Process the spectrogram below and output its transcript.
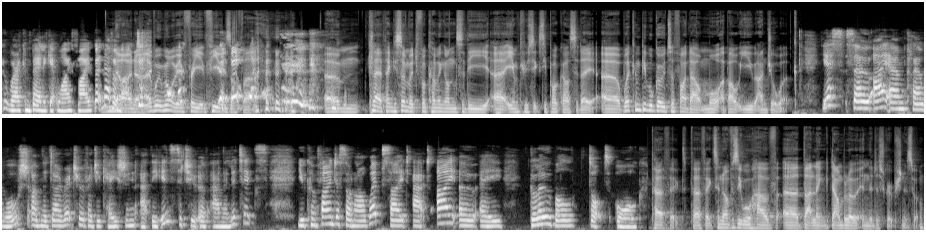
where I can barely get Wi-Fi, but never mind. no, mind. No, we might be a few, few years off that. um, Clare, thank you so much for coming on to the uh, EM360 podcast today. Uh, where can people go to find out more about you and your work? Yes, so I am Clare Walsh. I'm the Director of Education at the Institute of Analytics. You can find us on our website at IOA global.org. Perfect, perfect. And obviously, we'll have uh, that link down below in the description as well.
